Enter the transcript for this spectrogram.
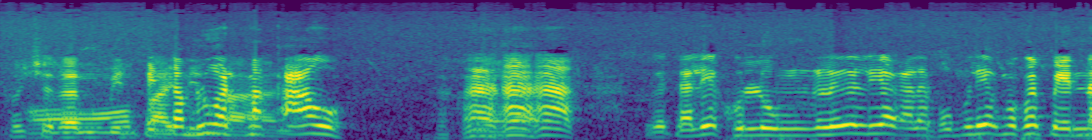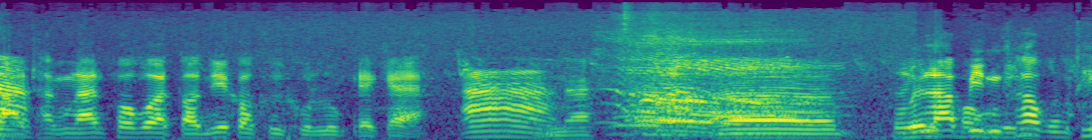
เพราะฉะนั้นบินไปเป็นตำรวจมาเก่าก็ จะเรียกคุณลุงหรือเรียกอะไรผมเรียกไม่ค่อยเป็นมานะทางนั้นเพราะว่าตอนนี้ก็คือคุณลุงแก่อ่า ๆนะเอ่อเคยอยู่เวลาบินเข้ากรุงเท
